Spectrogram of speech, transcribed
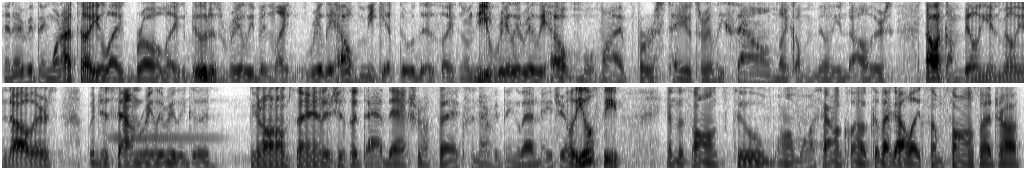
and everything. When I tell you like, bro, like dude has really been like really helping me get through this. Like he really really helped with my first tape to really sound like a million dollars. Not like a million million dollars, but just sound really really good. You know what I'm saying? It's just to have the extra effects and everything of that nature. Like you'll see in the songs too um, on SoundCloud because I got like some songs I dropped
